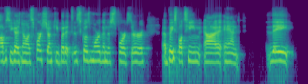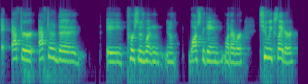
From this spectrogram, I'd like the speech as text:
obviously, you guys know I'm a sports junkie, but it, this goes more than the sports. They're a baseball team, uh, and they after after the a person went and you know watched the game, whatever. Two weeks later,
